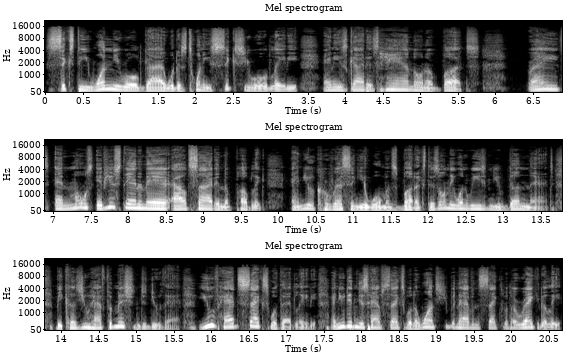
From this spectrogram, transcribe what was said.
61 year old guy with his 26 year old lady and he's got his hand on her butt right? And most, if you're standing there outside in the public and you're caressing your woman's buttocks, there's only one reason you've done that because you have permission to do that. You've had sex with that lady and you didn't just have sex with her once, you've been having sex with her regularly.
